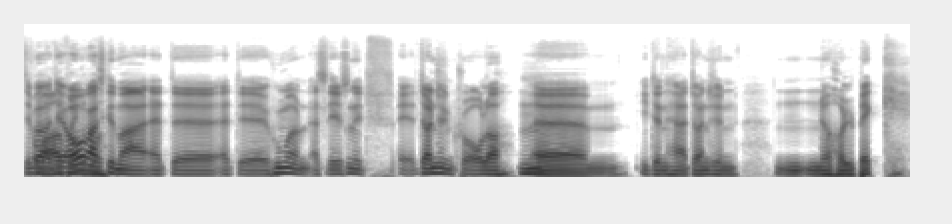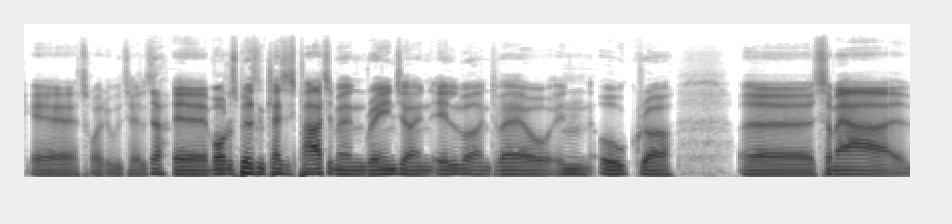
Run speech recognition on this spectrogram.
det, var, det overraskede mig, at, uh, at uh, humoren, altså det er jo sådan et uh, dungeon crawler mm. uh, i den her dungeon, Nøholbæk, uh, jeg tror jeg det udtales, ja. uh, hvor du spiller sådan en klassisk party med en ranger, en elver, en dværg, en mm. ogre, uh, som er, uh,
